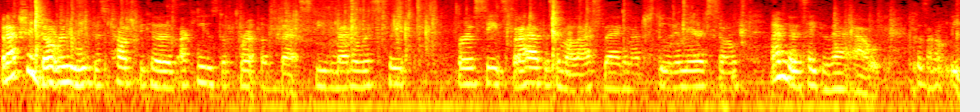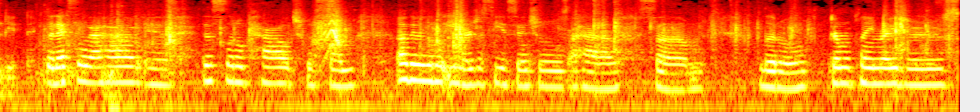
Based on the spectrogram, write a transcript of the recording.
but I actually don't really need this pouch because I can use the front of that Steve Madden receipt for receipts, but I have this in my last bag and I just threw it in there, so I'm gonna take that out because I don't need it. The next thing I have is this little pouch with some other little emergency essentials. I have some little dermaplane razors,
